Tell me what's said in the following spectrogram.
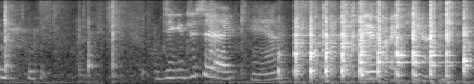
Did you just say I can? If I can.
